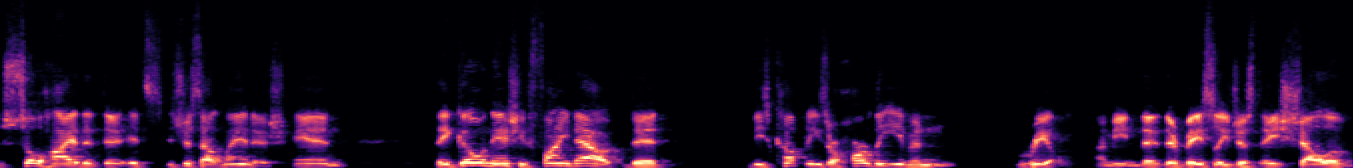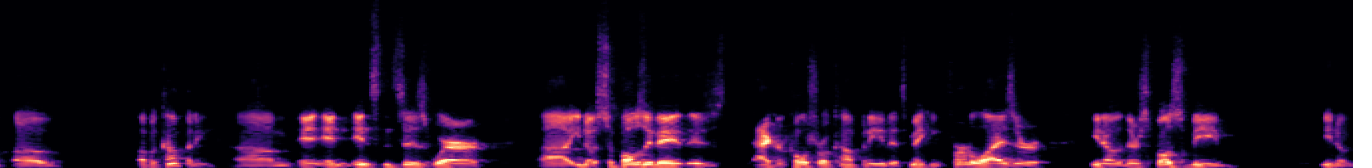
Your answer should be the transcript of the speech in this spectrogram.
so high that it's it's just outlandish. And they go and they actually find out that these companies are hardly even real. I mean, they're, they're basically just a shell of of, of a company. Um, in, in, instances where uh, you know supposedly they, there's agricultural company that's making fertilizer. You know, they're supposed to be you know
